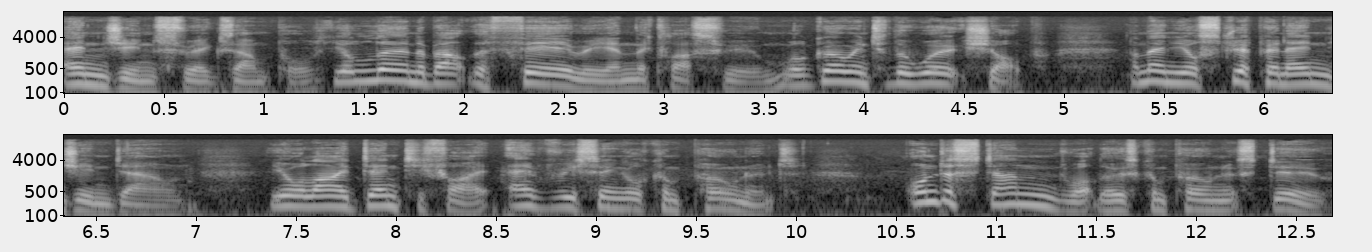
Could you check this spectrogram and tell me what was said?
engines, for example. You'll learn about the theory in the classroom. We'll go into the workshop and then you'll strip an engine down. You'll identify every single component, understand what those components do,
